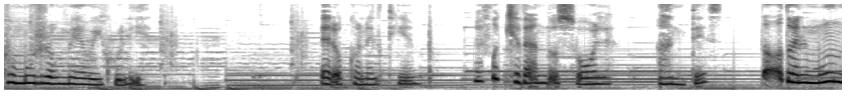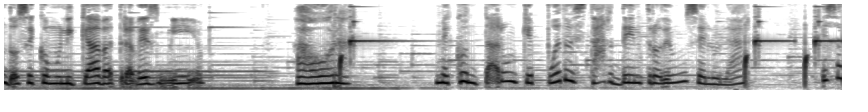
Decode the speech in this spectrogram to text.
como Romeo y Julieta. Pero con el tiempo me fui quedando sola. Antes todo el mundo se comunicaba a través mío. Ahora me contaron que puedo estar dentro de un celular. Esa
